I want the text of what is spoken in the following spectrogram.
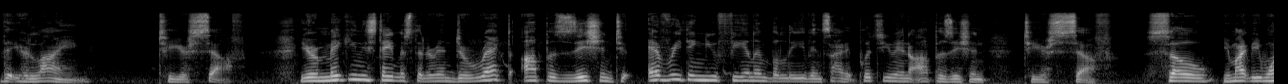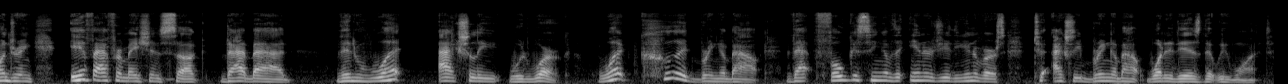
that you're lying to yourself. You're making these statements that are in direct opposition to everything you feel and believe inside. It puts you in opposition to yourself. So you might be wondering if affirmations suck that bad, then what actually would work? What could bring about that focusing of the energy of the universe to actually bring about what it is that we want?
